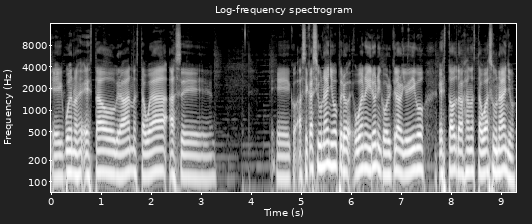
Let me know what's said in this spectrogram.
Eh, bueno, he estado grabando esta weá hace. eh, hace casi un año, pero bueno, irónico, porque claro, yo digo, he estado trabajando esta weá hace un año.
